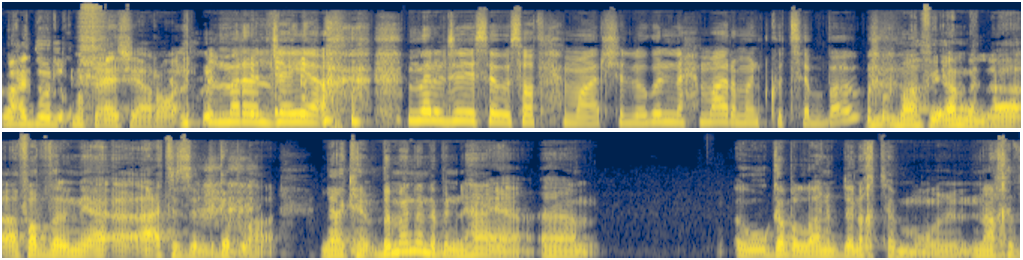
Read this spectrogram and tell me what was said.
واحد يدور لقمة عيش يا روان. المرة الجاية المرة الجاية يسوي صوت حمار. عشان لو قلنا حمار ما نكون تسبوا ما في أمل. أفضل إني أعتزل قبلها. لكن بما إننا بالنهاية وقبل لا نبدأ نختم وناخذ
